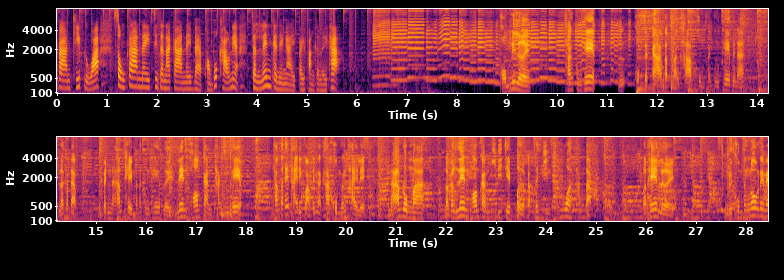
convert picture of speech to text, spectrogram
กรานต์ทิปหรือว่าสงกรานต์ในจินตนาการในแบบของพวกเขาเนี่ยจะเล่นกันยังไงไปฟังกันเลยค่ะ ผมนี่เลย ทั้งกรุงเทพ ผมจะกางแบบหลังคาคุมทั้งกรุงเทพเลยนะ แล้วก็แบบเป็นน้ำเทมาทั้งกรุงเทพเลย เล่นพร้อมกันทั้งกรุงเทพทั้งประเทศไทยดีกว่าเป็นหลังคาคุมทั้งไทยเลย น้ำลงมาแล้วก็เล่นพร้อมกันมีดีเจเปิดแบบได้ยินทั่วทั้งแบบประเทศเลย หรือคุมทั้งโลกได้ไหม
